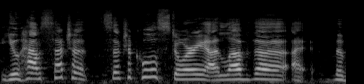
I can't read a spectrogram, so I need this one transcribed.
you have such a such a cool story. I love the I, the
